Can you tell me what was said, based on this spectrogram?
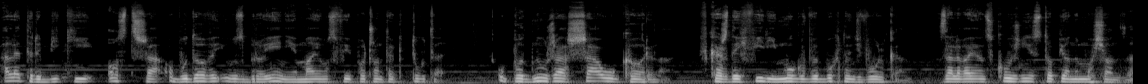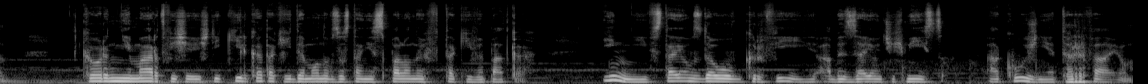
ale trybiki, ostrza, obudowy i uzbrojenie mają swój początek tutaj, u podnóża szału Korna. W każdej chwili mógł wybuchnąć wulkan, zalewając kuźnię stopionym osiądzem. Korn nie martwi się, jeśli kilka takich demonów zostanie spalonych w takich wypadkach. Inni wstają z dołu krwi, aby zająć ich miejsca, a kuźnie trwają.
